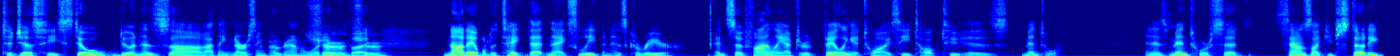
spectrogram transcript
to just he's still doing his uh, i think nursing program or whatever sure, but sure. not able to take that next leap in his career. And so finally, after failing it twice, he talked to his mentor. And his mentor said, Sounds like you've studied.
